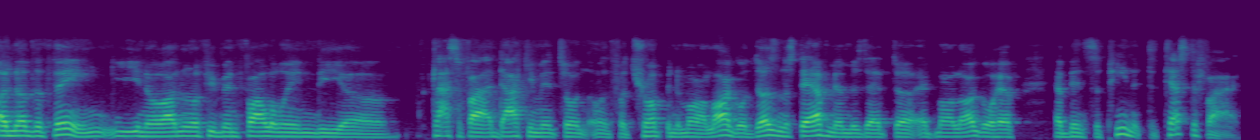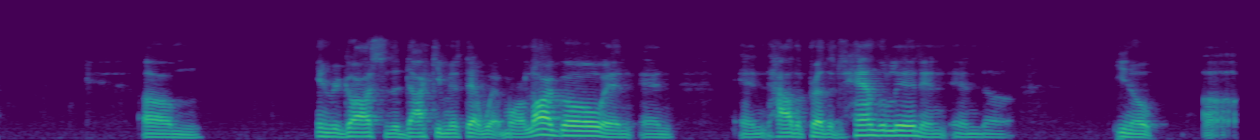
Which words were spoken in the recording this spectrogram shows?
another thing you know i don't know if you've been following the uh classified documents on, on for trump in the mar-a-lago dozens of staff members at uh, at mar-a-lago have have been subpoenaed to testify um in regards to the documents that were at mar-a-lago and and and how the president handled it and and uh, you know uh,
